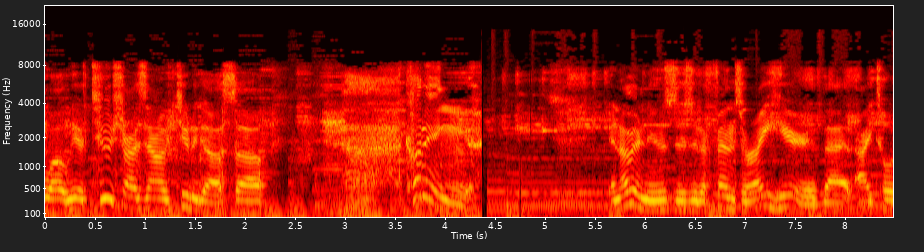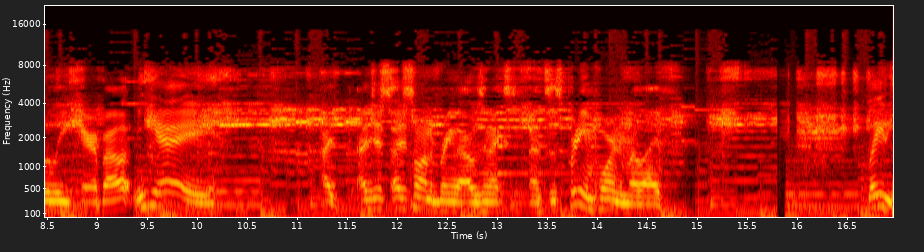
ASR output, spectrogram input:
well, we have two shards down, we have two to go, so, cutting! In other news, there's a defense right here that I totally care about. Yay! I, I just I just want to bring that as an extra defense. It's pretty important in my life. Lady,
